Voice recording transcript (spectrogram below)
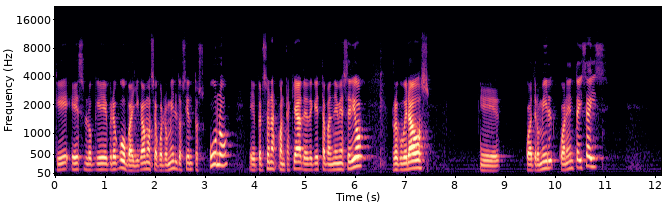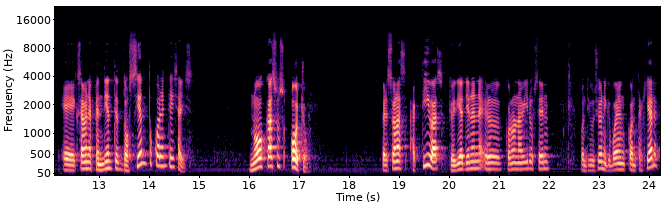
que es lo que preocupa. Llegamos a 4.201 eh, personas contagiadas desde que esta pandemia se dio, recuperados eh, 4.046, eh, exámenes pendientes 246. Nuevos casos, 8. Personas activas que hoy día tienen el coronavirus en constitución y que pueden contagiar,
